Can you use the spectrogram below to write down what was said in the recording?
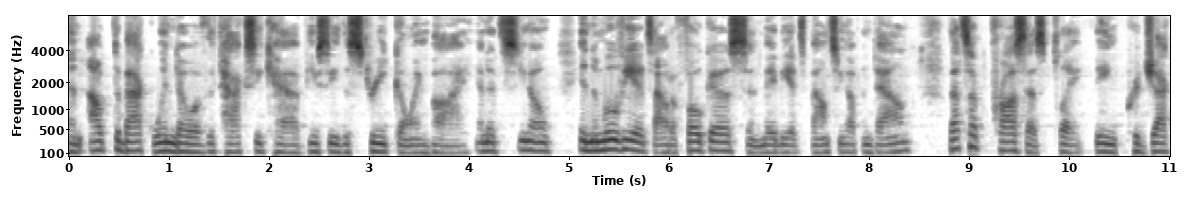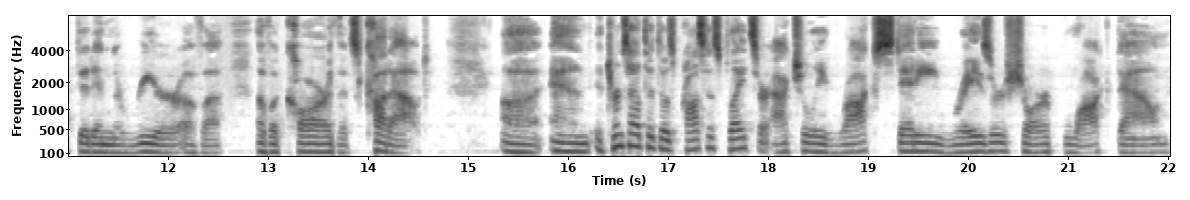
And out the back window of the taxi cab, you see the street going by. And it's, you know, in the movie, it's out of focus and maybe it's bouncing up and down. That's a process plate being projected in the rear of a, of a car that's cut out uh, and it turns out that those process plates are actually rock steady, razor sharp, lockdown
